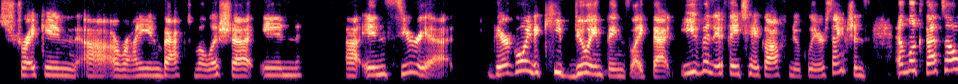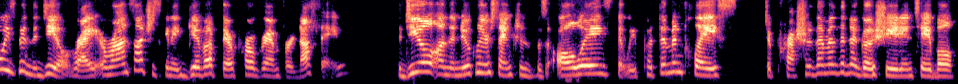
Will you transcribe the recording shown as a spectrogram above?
striking uh, Iranian-backed militia in uh, in Syria, they're going to keep doing things like that, even if they take off nuclear sanctions. And look, that's always been the deal, right? Iran's not just going to give up their program for nothing. The deal on the nuclear sanctions was always that we put them in place to pressure them at the negotiating table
